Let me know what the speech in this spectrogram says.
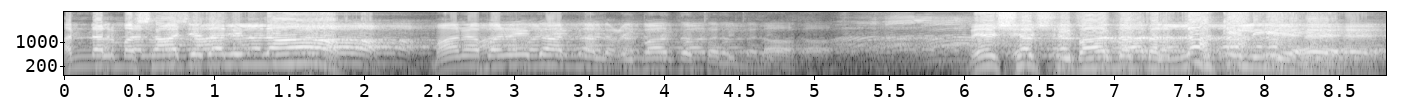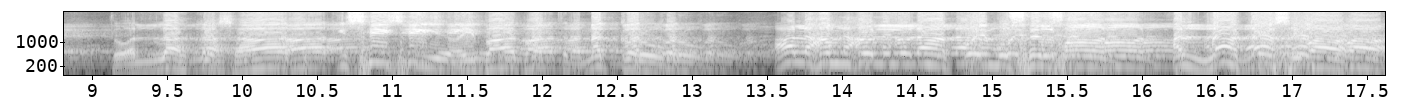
ان المساجد للہ مانا بنے گا ان العبادت للہ بے شک عبادت اللہ کے لیے ہے۔ تو اللہ کے ساتھ کسی کی عبادت نہ کرو۔ الحمدللہ، کوئی مسلمان اللہ کے سوا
